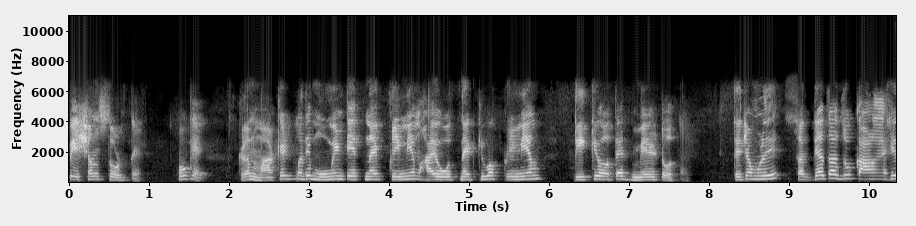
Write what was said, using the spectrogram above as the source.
पेशन्स तोडते ओके कारण मार्केटमध्ये मुवमेंट येत नाही प्रीमियम हाय होत नाहीत किंवा प्रीमियम डीके होत आहेत मेल्ट होत आहेत. त्याच्यामुळे सध्याचा जो काळ आहे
